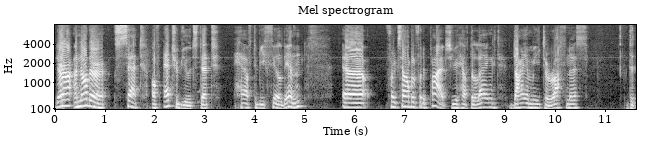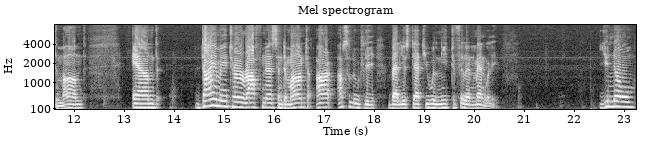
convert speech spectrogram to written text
There are another set of attributes that have to be filled in. Uh, for example, for the pipes, you have the length, diameter, roughness, the demand, and diameter, roughness and demand are absolutely values that you will need to fill in manually. You know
